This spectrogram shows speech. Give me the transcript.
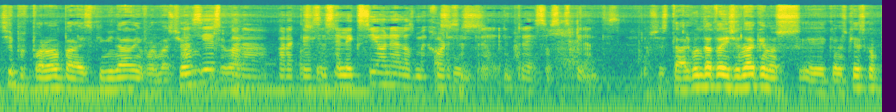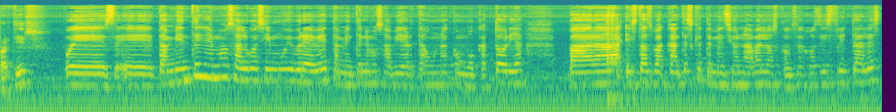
Sí, pues por para discriminar la información. Así es, para, para que se seleccione a los mejores entre, entre esos aspirantes. Pues está, ¿Algún dato adicional que nos, eh, que nos quieres compartir? Pues eh, también tenemos algo así muy breve, también tenemos abierta una convocatoria para estas vacantes que te mencionaba en los consejos distritales,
